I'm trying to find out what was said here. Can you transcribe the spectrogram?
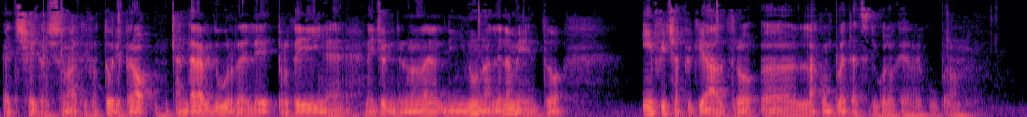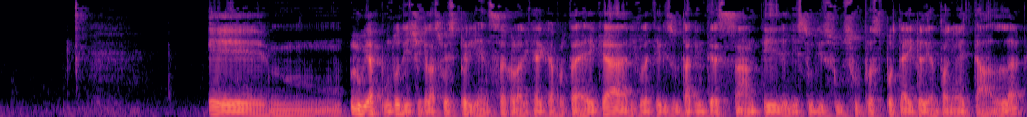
eccetera, ci sono altri fattori, però andare a ridurre le proteine nei giorni di non allenamento inficia più che altro eh, la completezza di quello che è il recupero. E mm, lui appunto dice che la sua esperienza con la ricarica proteica riflette i risultati interessanti degli studi sul surplus proteico di Antonio et al.,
